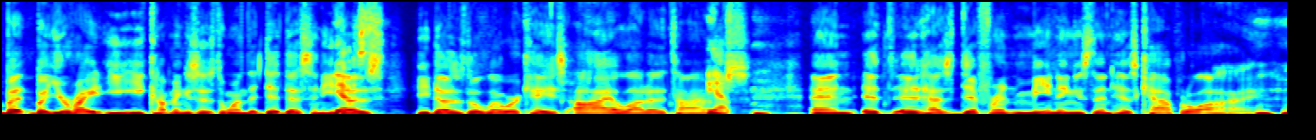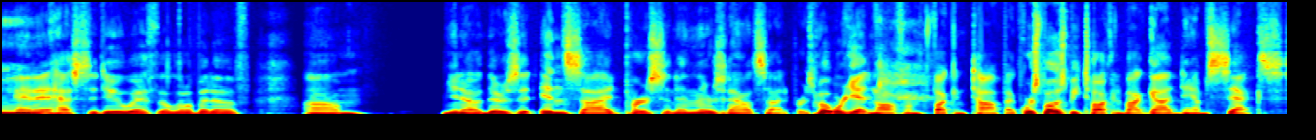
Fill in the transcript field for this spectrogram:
But but you're right. E. E. Cummings is the one that did this, and he Yes. does he does the lowercase i a lot of the times, Yep. and it it has different meanings than his capital I, Mm-hmm. and it has to do with a little bit of, um, you know, there's an inside person and there's an outside person. But we're getting off from fucking topic. We're supposed to be talking about goddamn sex.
